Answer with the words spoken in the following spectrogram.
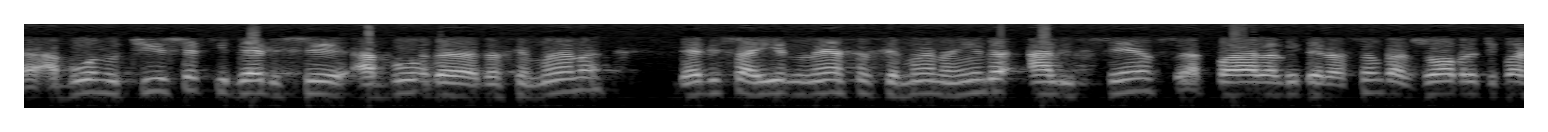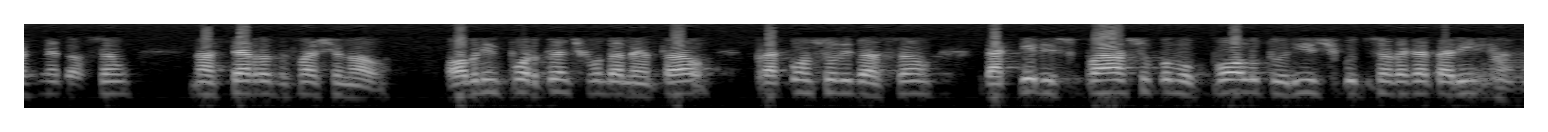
a boa notícia, que deve ser a boa da, da semana, deve sair nessa semana ainda a licença para a liberação das obras de pavimentação na Serra do Faxinal. Obra importante fundamental para a consolidação daquele espaço como polo turístico de Santa Catarina.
